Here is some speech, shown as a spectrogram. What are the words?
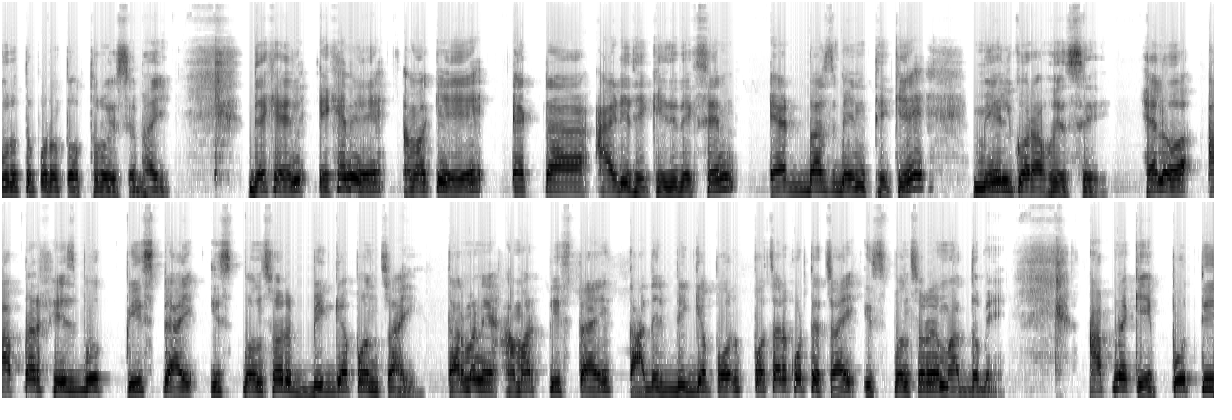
গুরুত্বপূর্ণ তথ্য রয়েছে ভাই। দেখেন, এখানে আমাকে একটা আইডি থেকে, যে দেখছেন অ্যাডভার্সমেন্ট থেকে মেল করা হয়েছে। হ্যালো, আপনার ফেসবুক পেজটাই স্পন্সর বিজ্ঞাপন চাই। তার মানে আমার পেজটায় তাদের বিজ্ঞাপন প্রচার করতে চাই স্পন্সরের মাধ্যমে। আপনাকে প্রতি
